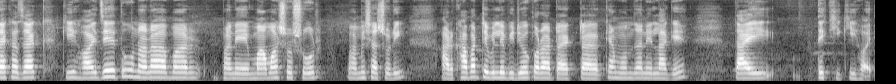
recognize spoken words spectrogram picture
দেখা যাক কি হয়। যেহেতু ওনারা আমার মানে মামা শ্বশুর, মামি শাশুড়ি, আর খাবার টেবিলে ভিডিও করাটা একটা কেমন জানি লাগে। তাই দেখি কি হয়।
